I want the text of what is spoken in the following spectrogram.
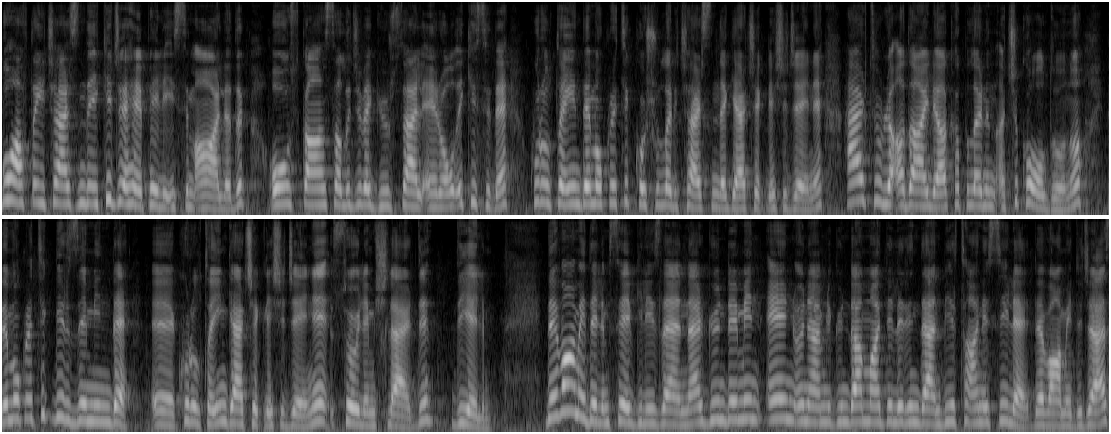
Bu hafta içerisinde iki CHP'li isim ağırladık. Oğuz Kağan Salıcı ve Gürsel Erol ikisi de kurultayın demokratik koşullar içerisinde gerçekleşeceğini, her türlü adaylığa kapılarının açık olduğunu, demokratik bir zeminde e, kurultayın gerçekleşeceğini söylemişlerdi diyelim. Devam edelim sevgili izleyenler. Gündemin en önemli gündem maddelerinden bir tanesiyle devam edeceğiz.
